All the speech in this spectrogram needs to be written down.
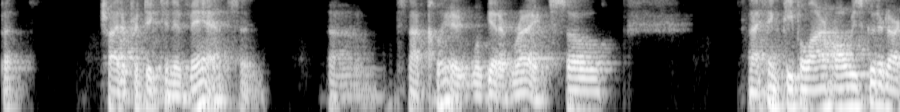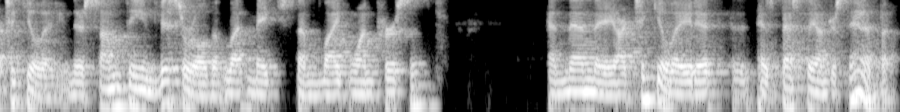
But try to predict in advance and um, it's not clear we'll get it right. So, and I think people aren't always good at articulating. There's something visceral that let, makes them like one person. And then they articulate it as best they understand it. But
